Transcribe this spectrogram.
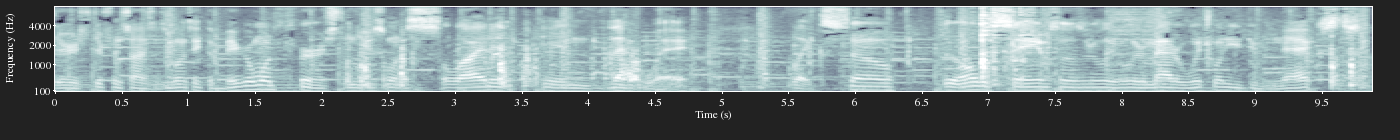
there's different sizes. You want to take the bigger one first and you just want to slide it in that way like so. They're all the same so it doesn't really, really matter which one you do next.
